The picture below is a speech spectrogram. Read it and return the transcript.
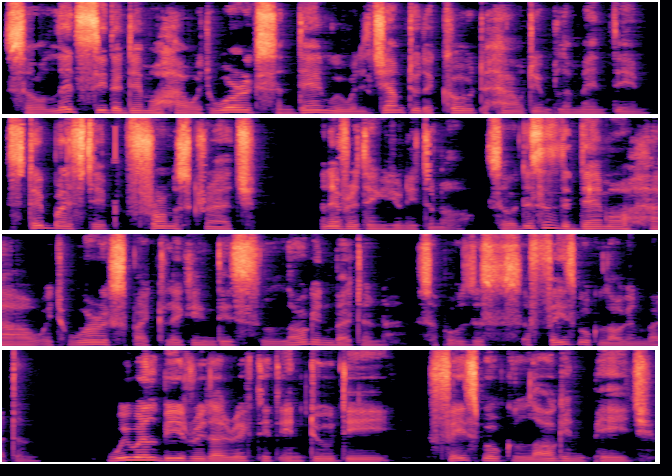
So let's see the demo how it works and then we will jump to the code how to implement them step by step from scratch and everything you need to know. So this is the demo how it works by clicking this login button. Suppose this is a Facebook login button we will be redirected into the Facebook login page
